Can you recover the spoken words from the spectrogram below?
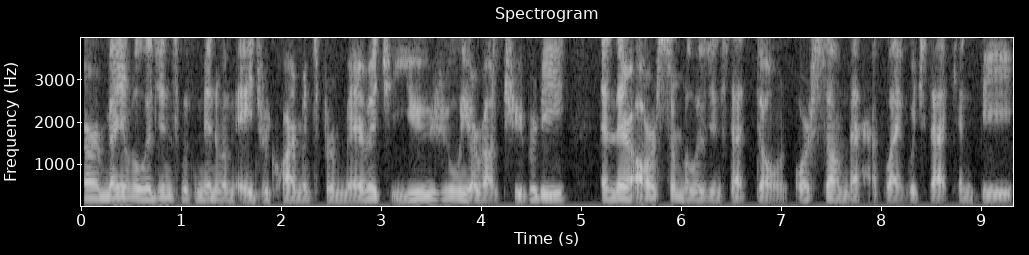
There are many religions with minimum age requirements for marriage, usually around puberty, and there are some religions that don't, or some that have language that can be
